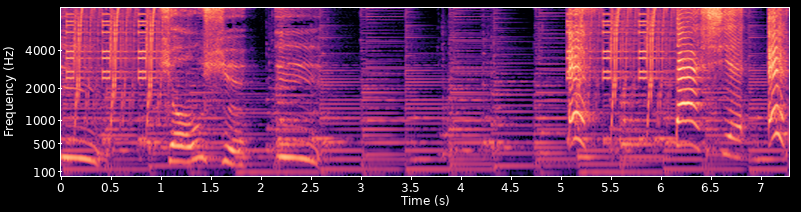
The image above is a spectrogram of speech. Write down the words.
E 小写 E。大写 F。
